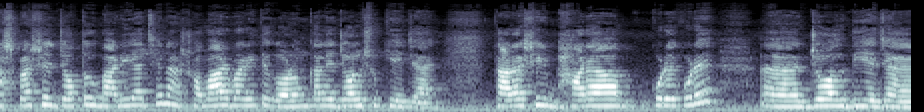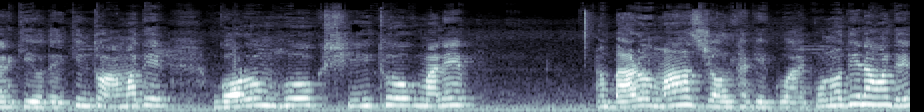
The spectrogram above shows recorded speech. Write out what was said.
আশপাশের যত বাড়ি আছে না, সবার বাড়িতে গরমকালে জল শুকিয়ে যায়। তারা সেই ভাড়া করে করে জল দিয়ে যায় আর কি ওদের। কিন্তু আমাদের গরম হোক, শীত হোক মানে বারো মাস জল থাকে কুয়ায়। কোনোদিন আমাদের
